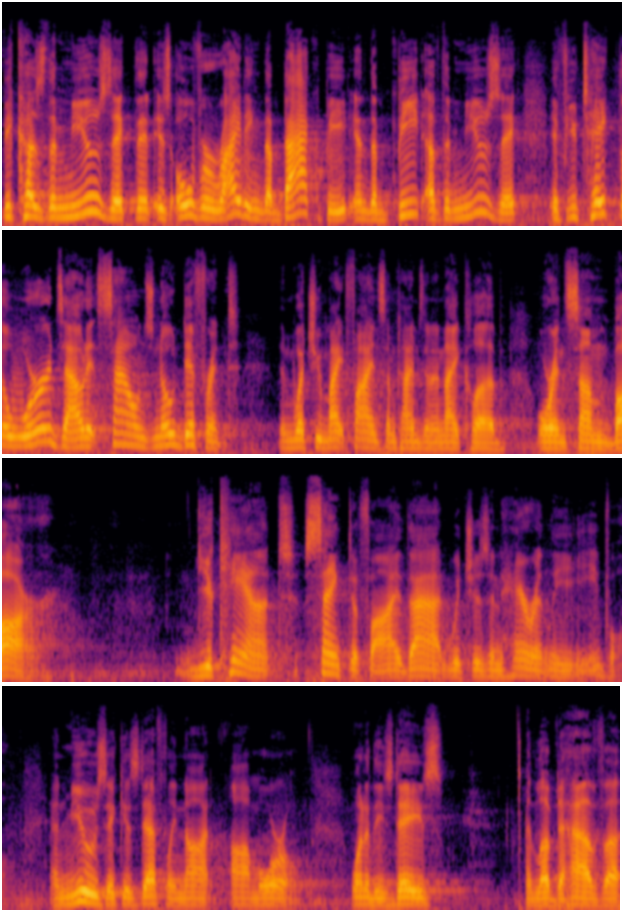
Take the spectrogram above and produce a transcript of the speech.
because the music that is overriding the backbeat and the beat of the music, if you take the words out, it sounds no different than what you might find sometimes in a nightclub or in some bar. You can't sanctify that which is inherently evil. And music is definitely not amoral. One of these days, I'd love to have uh,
